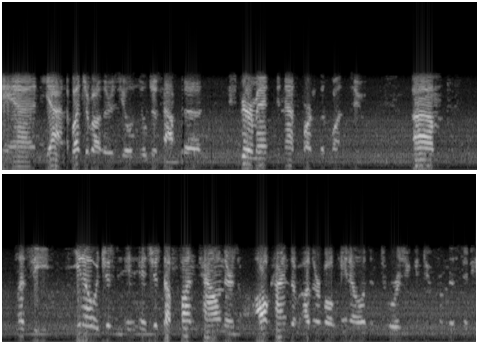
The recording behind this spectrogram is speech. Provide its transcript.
and yeah, and a bunch of others. You'll you'll just have to experiment, and that's part of the fun too. Um, let's see. You know, it just it, it's just a fun town. There's all kinds of other volcanoes and tours you can do from the city.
